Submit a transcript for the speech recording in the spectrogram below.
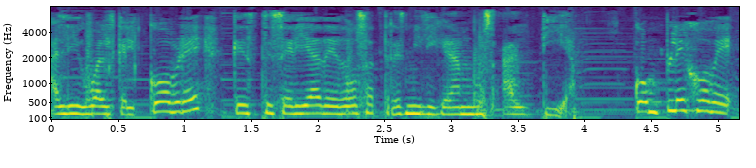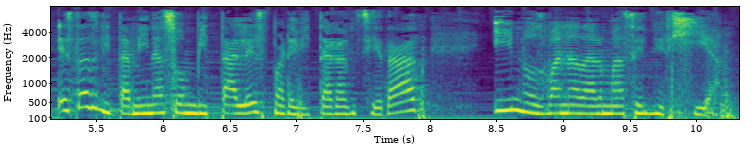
al igual que el cobre, que este sería de 2 a 3 miligramos al día. Complejo B. Estas vitaminas son vitales para evitar ansiedad y nos van a dar más energía.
